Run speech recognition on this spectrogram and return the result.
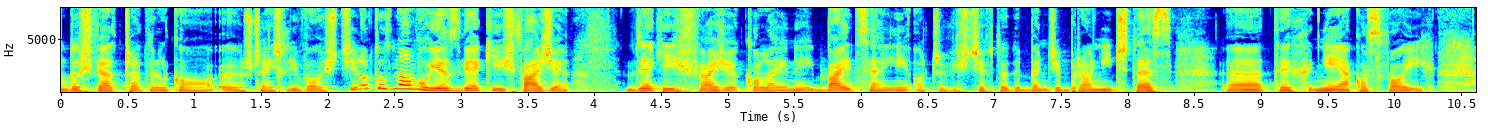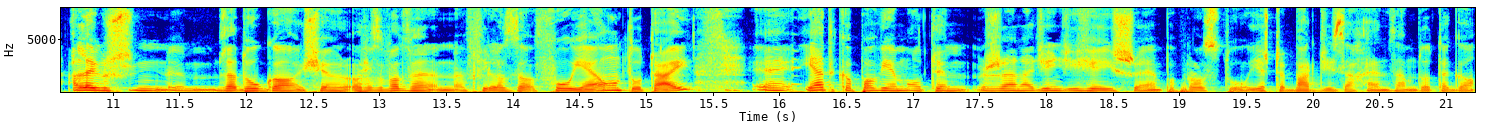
doświadcza tylko e, szczęśliwości, no to znowu jest w jakiejś fazie, w jakiejś fazie kolejnej bajce i oczywiście wtedy będzie bronić tez tych niejako swoich. Ale już za długo się rozwodzę filozofuję tutaj. E, ja tylko powiem o tym, że na dzień dzisiejszy po prostu jeszcze bardziej zachęcam do tego.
